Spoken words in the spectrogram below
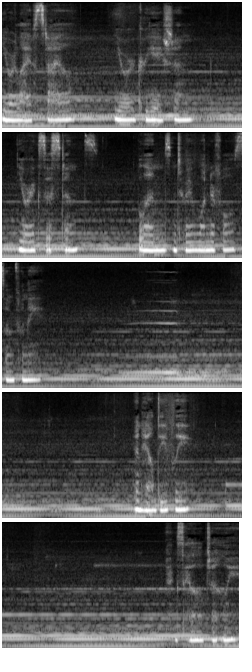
your lifestyle, your creation, your existence blends into a wonderful symphony. Inhale deeply. Exhale gently.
